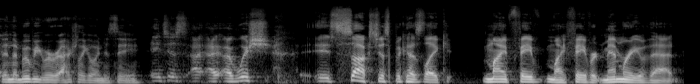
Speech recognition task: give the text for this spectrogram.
than the movie we were actually going to see. It just, I, I- I wish it sucks just because like my fav my favorite memory of that,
